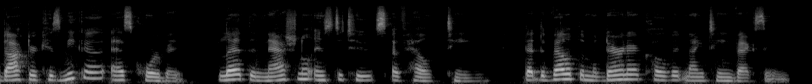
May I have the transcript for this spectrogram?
Dr. Kizzmekia S. Corbett led the National Institutes of Health team that developed the Moderna COVID 19 vaccine.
